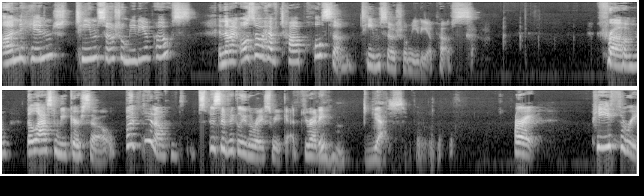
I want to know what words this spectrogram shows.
unhinged team social media posts, and then I also have top wholesome team social media posts from the last week or so. But you know, specifically the race weekend. You ready? Mhm. Yes. All right. P3.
